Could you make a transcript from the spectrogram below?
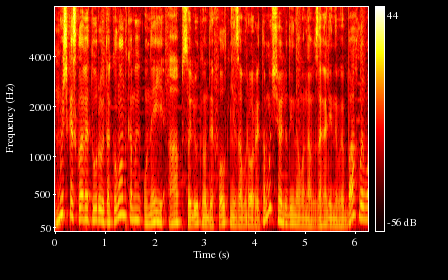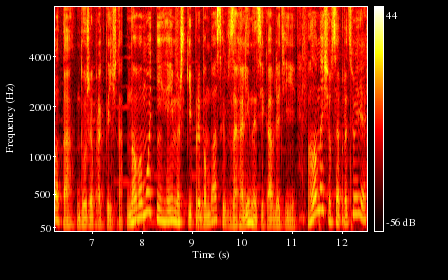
Мишка з клавіатурою та колонками у неї абсолютно дефолтні з Аврори, тому що людина вона взагалі не вибаглива та дуже практична. Новомотні геймерські прибамбаси взагалі не цікавлять її. Головне, що все працює.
